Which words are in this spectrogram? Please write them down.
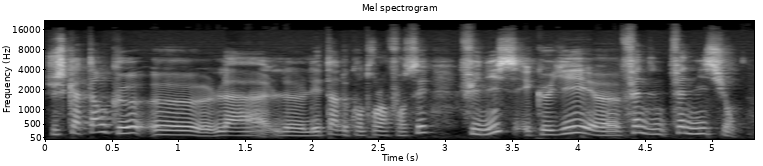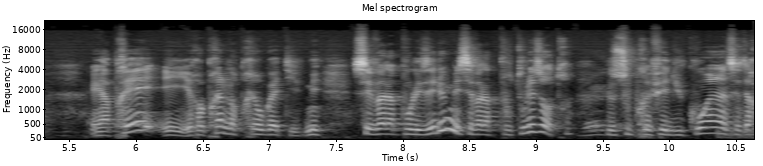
Jusqu'à temps que euh, l'état de contrôle enfoncé finisse et qu'il y ait euh, fin, de, fin de mission. Et après, ils reprennent leurs prérogatives. Mais c'est valable pour les élus, mais c'est valable pour tous les autres. Le sous-préfet du coin, etc.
